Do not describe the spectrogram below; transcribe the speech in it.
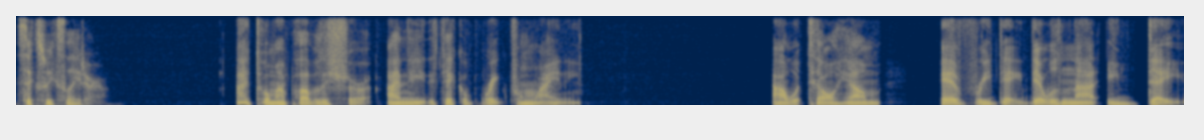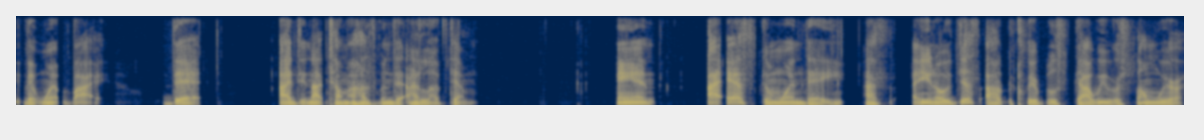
six weeks later. I told my publisher I need to take a break from writing. I would tell him every day. There was not a day that went by that I did not tell my husband that I loved him. And I asked him one day, I, you know, just out the clear blue sky, we were somewhere,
